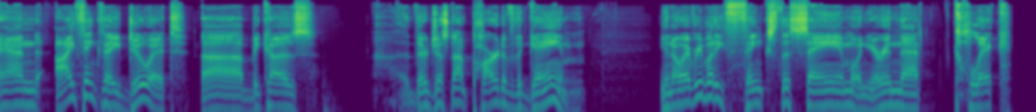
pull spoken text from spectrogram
And I think they do it uh, because they're just not part of the game. You know, everybody thinks the same when you're in that clique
